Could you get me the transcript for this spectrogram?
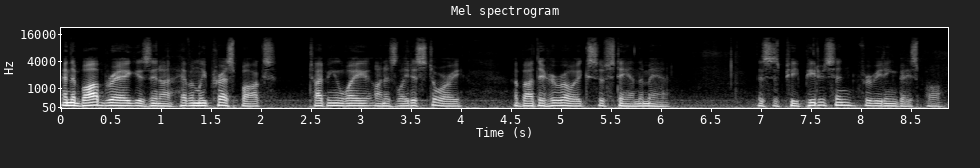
and that Bob Broeg is in a heavenly press box typing away on his latest story about the heroics of Stan the Man. This is Pete Peterson for Reading Baseball.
